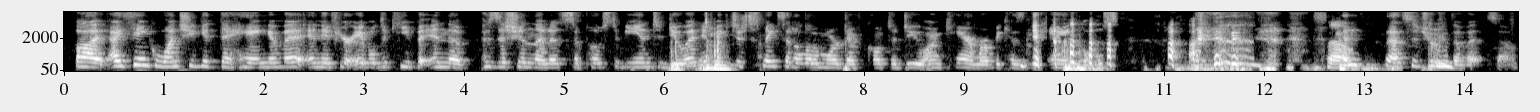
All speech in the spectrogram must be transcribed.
but I think once you get the hang of it, and if you're able to keep it in the position that it's supposed to be in to do it, it makes just makes it a little more difficult to do on camera because of the angles. so, and that's the truth of it. So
